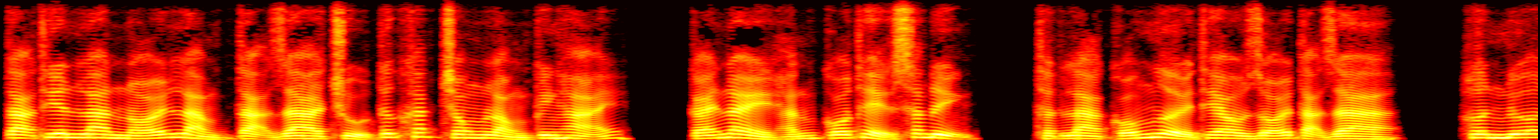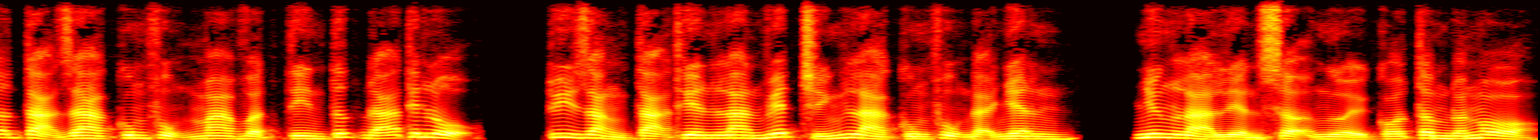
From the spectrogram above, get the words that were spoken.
Tạ Thiên Lan nói làm tạ gia chủ tức khắc trong lòng kinh hãi, cái này hắn có thể xác định, thật là có người theo dõi tạ gia, hơn nữa tạ gia cung phụng ma vật tin tức đã tiết lộ, tuy rằng tạ Thiên Lan viết chính là cung phụng đại nhân, nhưng là liền sợ người có tâm đoán mò,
